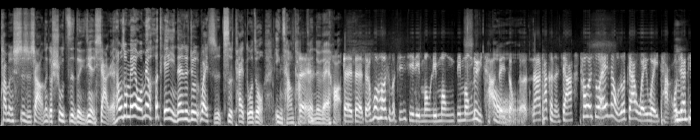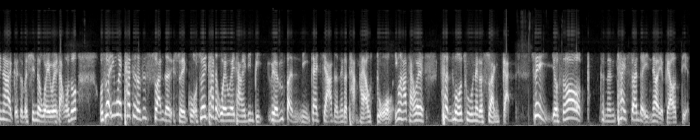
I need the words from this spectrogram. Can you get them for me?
他们事实上那个数字的已经很吓人。他们说没有，我没有喝甜饮，但是就外食吃太多这种隐藏糖分，对，不对？哈，对对对，或喝什么金桔柠檬、柠檬柠檬绿茶这种的，哦、那他可能加，他会说，哎、欸，那我都加微微糖。我现在听到一个什么新的微微糖，嗯、我说，我说，因为它这个是酸的水果，所以它的微微糖一定比原本你在加的那个糖还要多，因为它才会衬托出那个酸感。所以有时候可能太酸的饮料也不要点。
